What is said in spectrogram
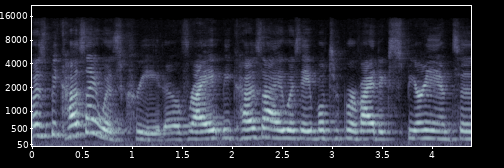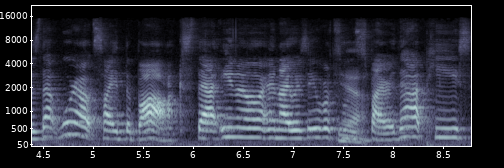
was because I was creative, right? Because I was able to provide experiences that were outside the box, that, you know, and I was able to Yeah. inspire that piece.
